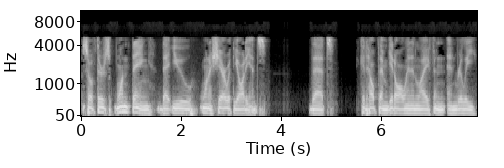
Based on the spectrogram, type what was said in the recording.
so if there's one thing that you want to share with the audience that could help them get all in in life and and really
